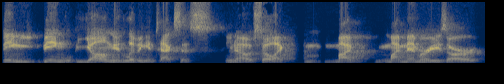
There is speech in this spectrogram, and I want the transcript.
being being young and living in Texas. You Yeah. know, so like my my memories are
